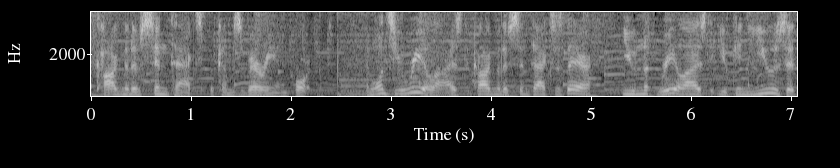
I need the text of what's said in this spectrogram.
cognitive syntax becomes very important. And once you realize the cognitive syntax is there, you realize that you can use it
